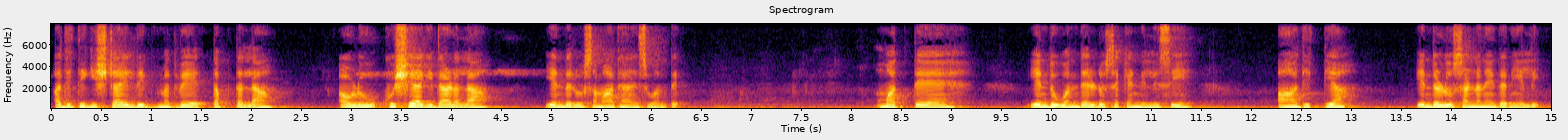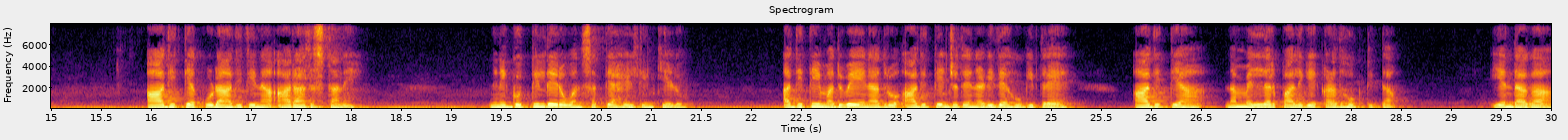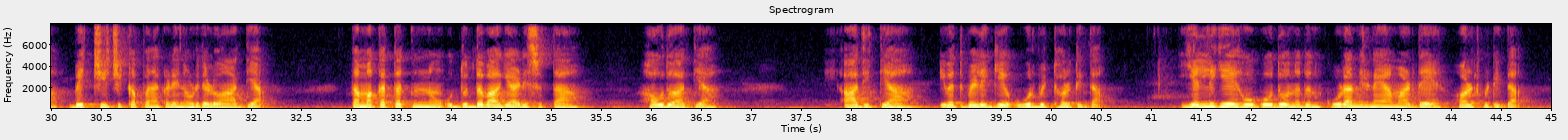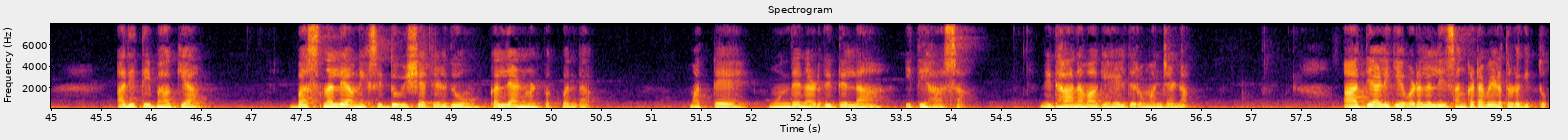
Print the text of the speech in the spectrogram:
ಅದಿತಿಗಿಷ್ಟ ಇಲ್ದಿದ್ದ ಮದುವೆ ತಪ್ತಲ್ಲ? ಅವಳು ಖುಷಿಯಾಗಿದ್ದಾಳಲ್ಲ? ಎಂದರು ಸಮಾಧಾನಿಸುವಂತೆ. ಮತ್ತೆ ಎಂದು ಒಂದೆರಡು ಸೆಕೆಂಡ್ ನಿಲ್ಲಿಸಿ, ಆದಿತ್ಯ? ಎಂದಳು ಸಣ್ಣನೇ ದನಿಯಲ್ಲಿ. ಆದಿತ್ಯ ಕೂಡ ಅದಿತಿನ ಆರಾಧಿಸ್ತಾನೆ. ನಿನಗೆ ಗೊತ್ತಿಲ್ಲದೆ ಇರೋ ಒಂದು ಸತ್ಯ ಹೇಳ್ತೀನಿ ಕೇಳು. ಅದಿತಿ ಮದುವೆ ಏನಾದರೂ ಆದಿತ್ಯನ ಜೊತೆ ನಡೀದೇ ಹೋಗಿದ್ರೆ, ಆದಿತ್ಯ ನಮ್ಮೆಲ್ಲರ ಪಾಲಿಗೆ ಕಳೆದು ಹೋಗ್ತಿದ್ದ. ಎಂದಾಗ ಬೆಚ್ಚಿ ಚಿಕ್ಕಪ್ಪನ ಕಡೆ ನೋಡಿದಳು ಆದ್ಯ. ತಮ್ಮ ಕತ್ತನ್ನು ಉದ್ದುದ್ದವಾಗಿ ಆಡಿಸುತ್ತಾ, ಹೌದು ಆದ್ಯ. ಆದಿತ್ಯ, ಇವತ್ತು ಬೆಳಿಗ್ಗೆ ಊರು ಬಿಟ್ಟು ಹೊರಟಿದ್ದ. ಎಲ್ಲಿಗೆ ಹೋಗೋದು ಅನ್ನೋದನ್ನು ಕೂಡ ನಿರ್ಣಯ ಮಾಡದೆ ಹೊರಟುಬಿಟ್ಟಿದ್ದ. ಅದಿತಿ ಭಾಗ್ಯ, ಬಸ್ನಲ್ಲೇ ಅವನಿಗೆ ಸಿದ್ದು ವಿಷಯ ತಿಳಿದು ಕಲ್ಯಾಣ ಮಂಟಪಕ್ಕೆ ಬಂದ. ಮತ್ತು ಮುಂದೆ ನಡೆದಿದ್ದೆಲ್ಲ ಇತಿಹಾಸ, ನಿಧಾನವಾಗಿ ಹೇಳಿದರು ಮಂಜಣ್ಣ. ಆದ್ಯಾಳಿಗೆ ಒಡಲಲ್ಲಿ ಸಂಕಟ ಬೀಳತೊಡಗಿತ್ತು.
